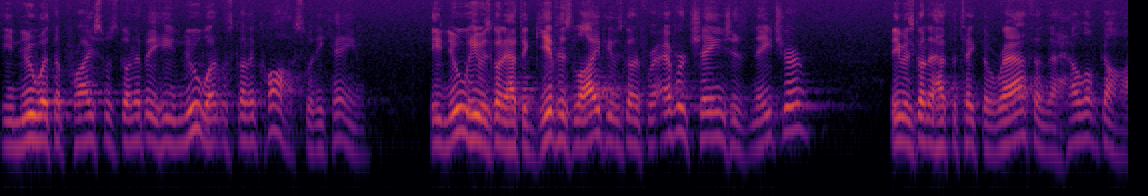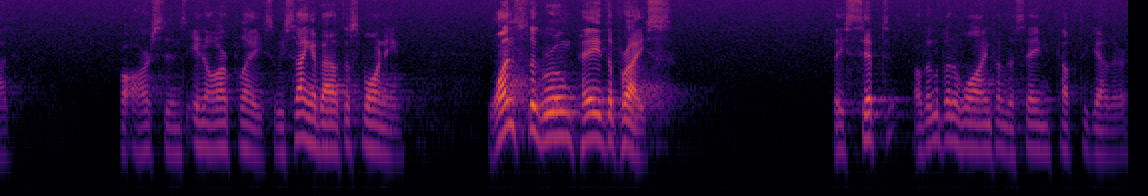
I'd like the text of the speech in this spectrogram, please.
He knew what the price was going to be. He knew what it was going to cost when he came. He knew he was going to have to give his life. He was going to forever change his nature. He was going to have to take the wrath and the hell of God for our sins in our place. We sang about it this morning. Once the groom paid the price, they sipped a little bit of wine from the same cup together.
